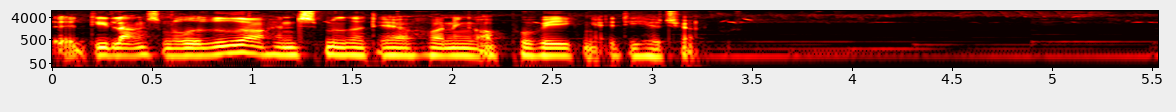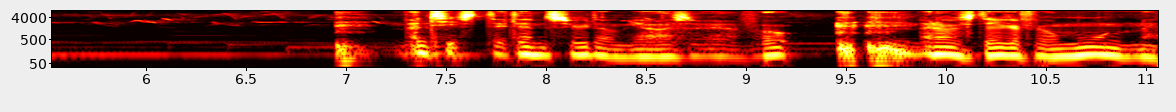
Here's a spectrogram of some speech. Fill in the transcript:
øh, de langsomt rider videre, og han smider det her honning op på væggen af de her tjørn. Men hvis det er den sygdom, jeg også er ved at få. Hvad hvis det ikke er feromonerne?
